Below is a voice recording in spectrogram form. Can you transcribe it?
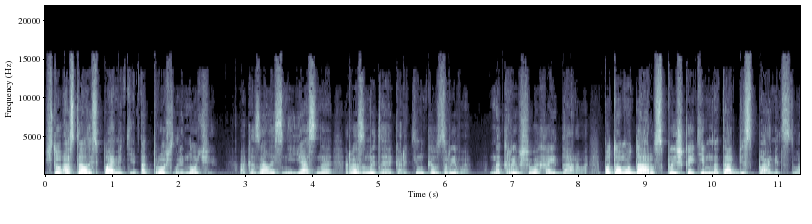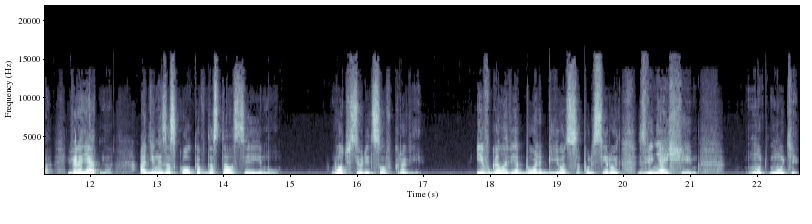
что осталось в памяти от прошлой ночи, оказалась неясная размытая картинка взрыва, накрывшего Хайдарова. Потом удар, вспышка и темнота беспамятства. Вероятно, один из осколков достался ему. Вот все лицо в крови. И в голове боль бьется, пульсирует звенящей мути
